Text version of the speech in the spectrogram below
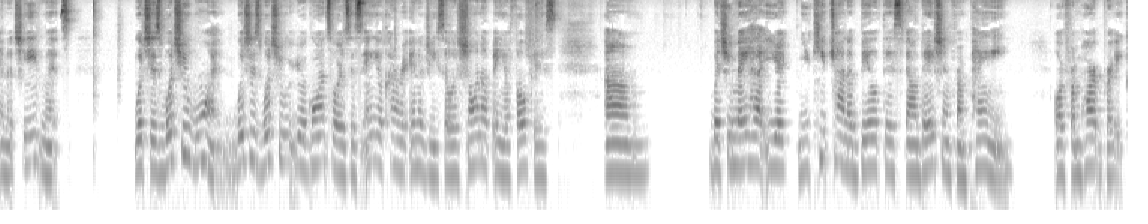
and achievements which is what you want which is what you you're going towards. It's in your current energy so it's showing up in your focus. Um but you may have you you keep trying to build this foundation from pain or from heartbreak.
